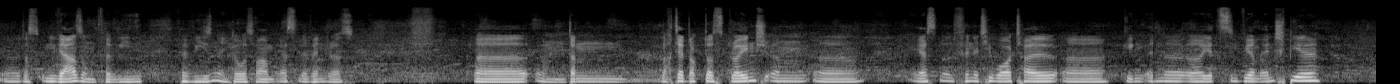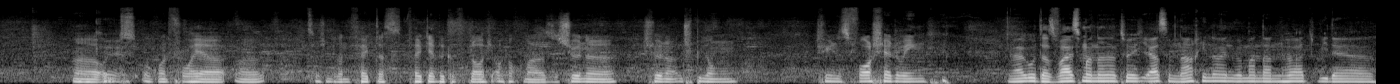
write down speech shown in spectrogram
äh, das Universum verwie verwiesen. Ich glaube, es war am ersten Avengers. Äh, ähm, dann macht der Doctor Strange im äh, ersten Infinity War Teil äh, gegen Ende, äh, jetzt sind wir im Endspiel. Äh, Okay. Und irgendwann vorher äh, zwischendrin fällt das, fällt der Begriff, glaube ich, auch nochmal. Also schöne, schöne Anspielungen, schönes Foreshadowing. Ja gut, das weiß man dann natürlich erst im Nachhinein, wenn man dann hört, wie der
